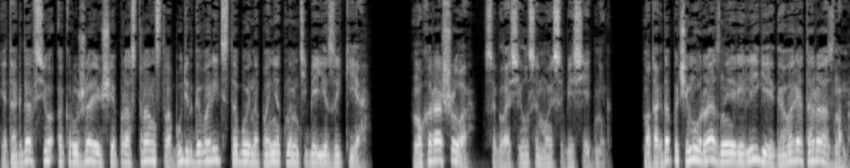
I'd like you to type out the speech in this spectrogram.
и тогда все окружающее пространство будет говорить с тобой на понятном тебе языке, «Ну хорошо», — согласился мой собеседник. «Но тогда почему разные религии говорят о разном?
